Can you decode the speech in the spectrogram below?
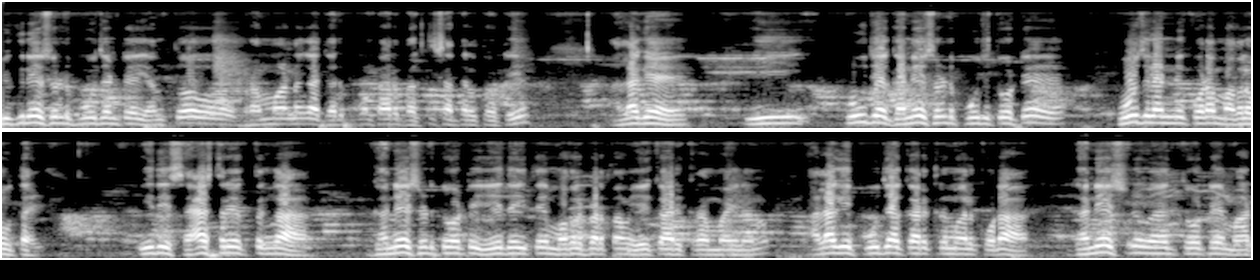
విఘ్నేశ్వరుడి పూజ అంటే ఎంతో బ్రహ్మాండంగా జరుపుకుంటారు భక్తి శ్రద్ధలతోటి. అలాగే ఈ పూజ గణేశ్వరుడి పూజతోటే పూజలన్నీ కూడా మొదలవుతాయి. ఇది శాస్త్రయుక్తంగా గణేశుడితోటి ఏదైతే మొదలు పెడతాం ఏ కార్యక్రమం అయినాను అలాగే పూజా కార్యక్రమాలు కూడా గణేశుడి తోటే మాట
